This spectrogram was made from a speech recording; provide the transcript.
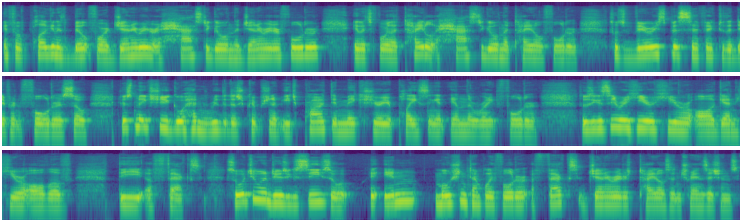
if a plugin is built for a generator, it has to go in the generator folder. If it's for the title, it has to go in the title folder. So it's very specific to the different folders. So just make sure you go ahead and read the description of each product and make sure you're placing it in the right folder. So as you can see right here, here are all again, here are all of the effects. So what you want to do is you can see, so in motion template folder, effects, generators, titles, and transitions.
